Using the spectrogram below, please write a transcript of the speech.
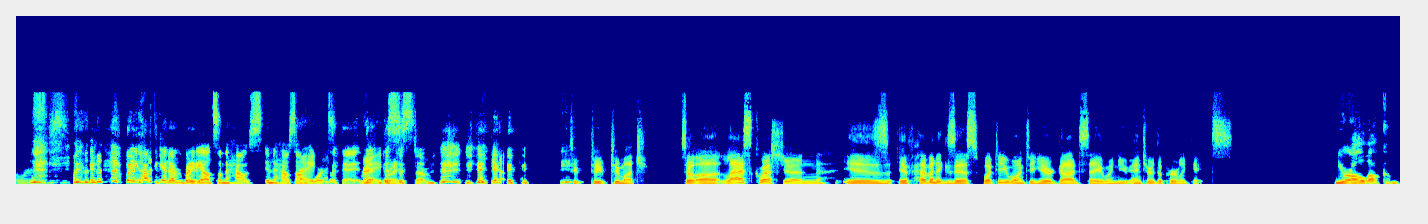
But you have to get everybody else on the house in the house on Right. board with it. Right. The, the Right. system. Yep. too too too much. So, uh, last question is: If heaven exists, what do you want to hear God say when you enter the pearly gates? You're all welcome.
